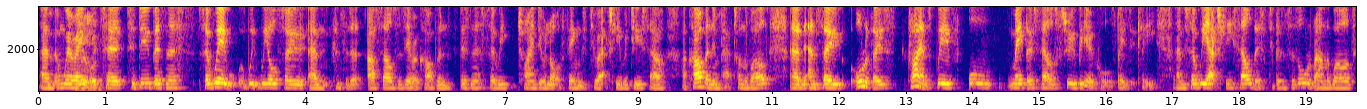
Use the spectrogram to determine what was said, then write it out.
um, and we're really? able to to do business. So we we we also um, consider ourselves a zero carbon business. So we try and do a lot of things to actually reduce our our carbon impact on the world, um, and so all of those clients, we've all made those sales through video calls basically. Um, so we actually sell this to businesses all around the world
